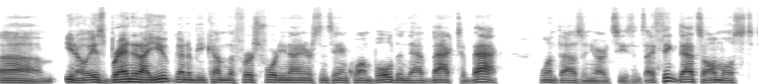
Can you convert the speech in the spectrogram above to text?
um, you know, is Brandon Aiyuk going to become the first 49er since Anquan Boldin to have back to back 1,000 yard seasons? I think that's almost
